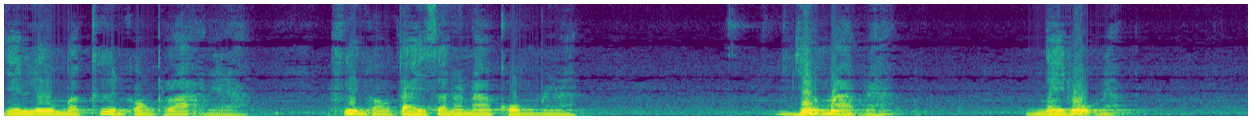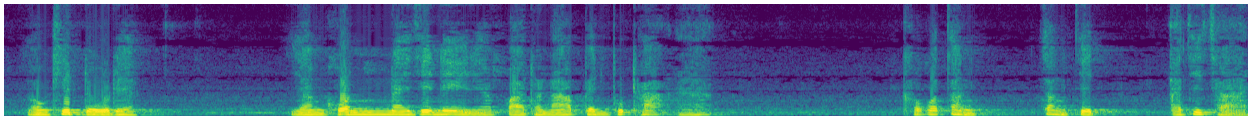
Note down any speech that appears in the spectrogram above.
อย่าลืมมาขึ้นของพระเนี่ยนะ ขึ้นของไตสนนาคมนะ เยอะมากนะ ในโลกเนี่ยลองคิดดูดิอย่างคนในที่นี่เนี่ยปรารถนาเป็นพุทธะนะฮะเขาก็ตั้งตั้งจิตอธิษฐาน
